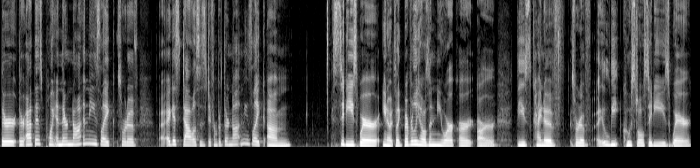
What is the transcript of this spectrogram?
they're they're at this point and they're not in these like sort of I guess Dallas is different, but they're not in these like um cities where, you know, it's like Beverly Hills and New York are are these kind of sort of elite coastal cities where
